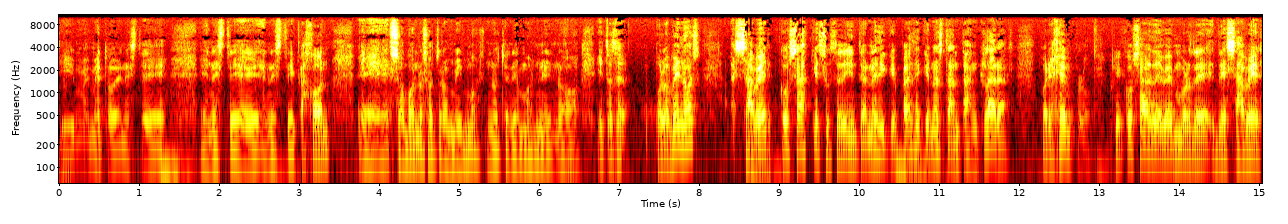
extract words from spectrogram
y me meto en este en este en este cajón eh, somos nosotros mismos, no tenemos ni no. Entonces por lo menos saber cosas que suceden en Internet y que parece que no están tan claras. Por ejemplo, ¿qué cosas debemos de, de saber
